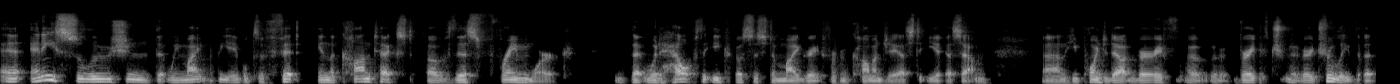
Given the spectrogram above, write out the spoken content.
any solution that we might be able to fit in the context of this framework that would help the ecosystem migrate from CommonJS to ESM. And he pointed out very, uh, very, very truly that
